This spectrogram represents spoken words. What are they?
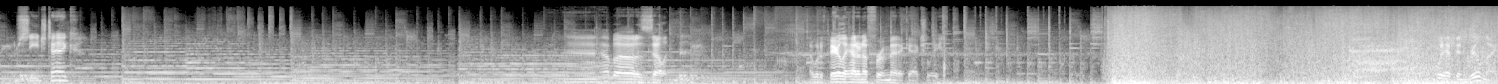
Another siege tank. About a zealot? I would have barely had enough for a medic, actually. Would have been real nice.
